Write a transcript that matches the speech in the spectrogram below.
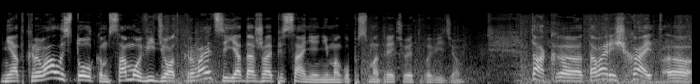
не открывалось толком. Само видео открывается, и я даже описание не могу посмотреть у этого видео. Так, э, товарищ Хайт, э,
